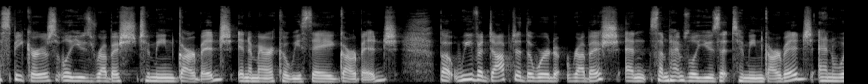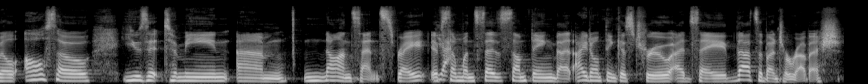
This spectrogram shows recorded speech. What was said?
speakers will use rubbish to mean garbage. In America, we say garbage, but we've adopted the word rubbish, and sometimes we'll use it to mean garbage, and we'll also use it to mean um, nonsense. Right? If Yeah. someone says something that I don't think is true, I'd say that's a bunch of rubbish.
